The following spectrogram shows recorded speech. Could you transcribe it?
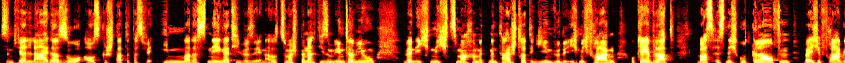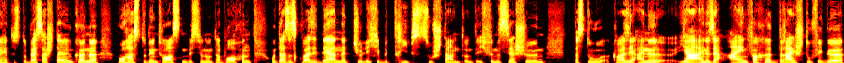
sind wir leider so ausgestattet, dass wir immer das Negative sehen. Also zum Beispiel nach diesem Interview, wenn ich nichts mache mit Mentalstrategien, würde ich mich fragen, okay, Vlad, was ist nicht gut gelaufen? Welche Frage hättest du besser stellen können? Wo hast du den Thorsten ein bisschen unterbrochen? Und das ist quasi der natürliche Betriebszustand. Und ich finde es sehr schön, dass du quasi eine, ja, eine sehr einfache, dreistufige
